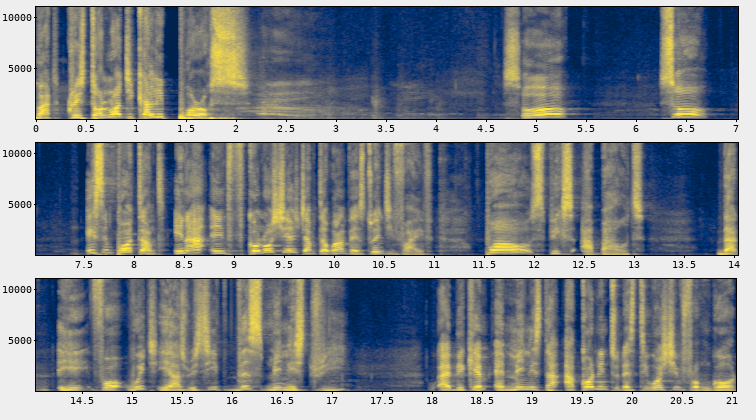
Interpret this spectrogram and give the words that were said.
but Christologically porous. So, so it's important. In, in Colossians chapter 1, verse 25, Paul speaks about that he for which he has received this ministry i became a minister according to the stewardship from god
